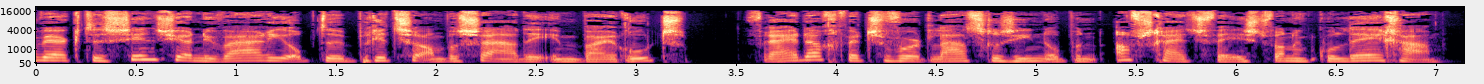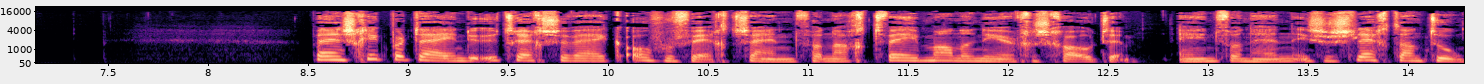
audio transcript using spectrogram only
werkte sinds januari op de Britse ambassade in Beirut. Vrijdag werd ze voor het laatst gezien op een afscheidsfeest van een collega. Bij een schietpartij in de Utrechtse wijk Overvecht zijn vannacht twee mannen neergeschoten. Een van hen is er slecht aan toe.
